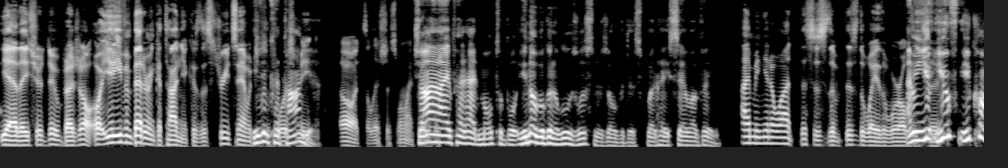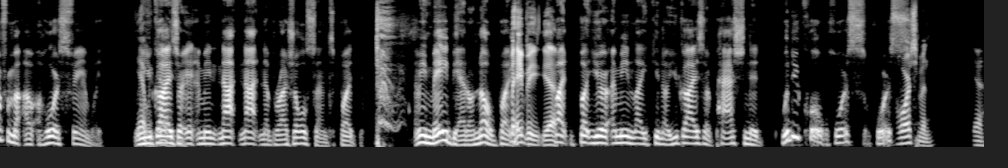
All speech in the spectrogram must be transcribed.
Yeah, they sure do. Brajol. Or even better in Catania because the street sandwich. Even Catania. Oh, it's delicious. One of my John and I have had, had multiple. You know, we're going to lose listeners over this, but hey, say la vie. I mean, you know what? This is the this is the way of the world. I mean, you you you come from a, a horse family. Yeah, you guys are. I mean, not not in a Brajol sense, but I mean, maybe I don't know, but maybe yeah. But but you're. I mean, like you know, you guys are passionate. What do you call horse horse horseman? Yeah,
